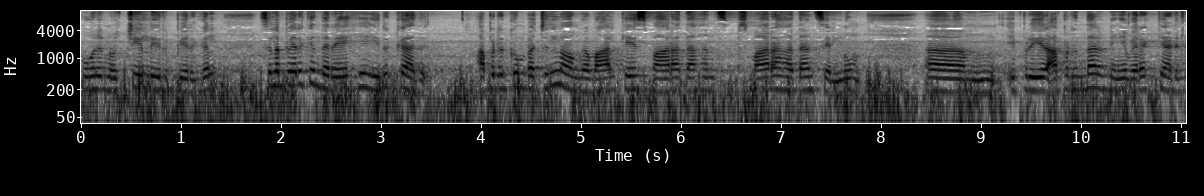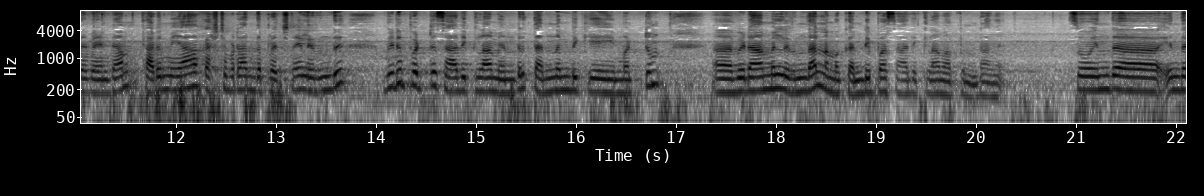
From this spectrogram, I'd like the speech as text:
புகழின் உச்சியில் இருப்பீர்கள். சில பேருக்கு இந்த ரேகை இருக்காது. அப்படி இருக்கும் பட்சத்தில் அவங்க வாழ்க்கையை ஸ்மாராதாக ஸ்மாராக தான் செல்லும் இப்படி அப்படி இருந்தால் நீங்கள் விரக்தி அடைந்த வேண்டாம். கடுமையாக கஷ்டப்பட்ட அந்த பிரச்சனையிலிருந்து விடுபட்டு சாதிக்கலாம் என்று தன்னம்பிக்கையை மட்டும் விடாமல் இருந்தால் நம்ம கண்டிப்பாக சாதிக்கலாம் அப்படின்றாங்க. ஸோ இந்த இந்த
